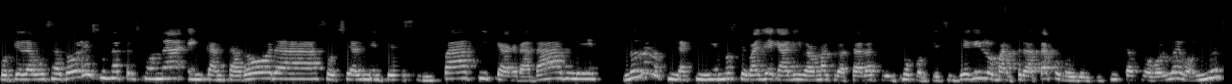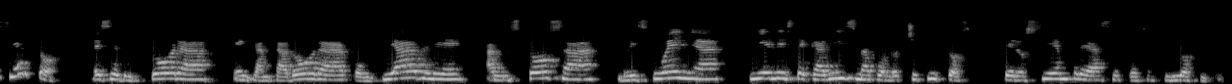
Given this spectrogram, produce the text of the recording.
Porque el abusador es una persona encantadora, socialmente simpática, agradable, no nos imaginemos que va a llegar y va a maltratar a tu hijo, porque si llega y lo maltrata, pues lo identificas luego, luego. No es cierto. Es seductora, encantadora, confiable, amistosa, risueña, tiene este carisma con los chiquitos, pero siempre hace cosas ilógicas.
